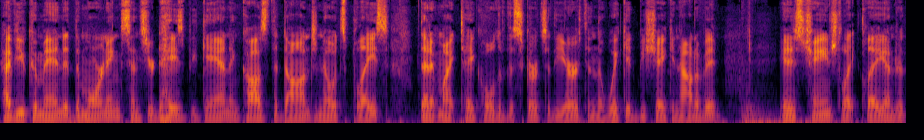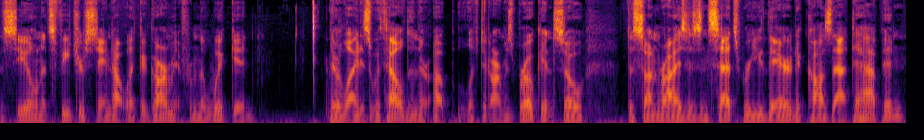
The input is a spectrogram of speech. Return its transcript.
Have you commanded the morning since your days began, and caused the dawn to know its place, that it might take hold of the skirts of the earth, and the wicked be shaken out of it? It is changed like clay under the seal, and its features stand out like a garment from the wicked. Their light is withheld, and their uplifted arm is broken. So the sun rises and sets. Were you there to cause that to happen?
